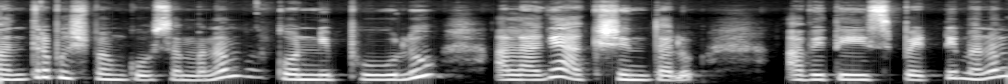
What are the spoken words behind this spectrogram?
మంత్రపుష్పం కోసం మనం కొన్ని పూలు, అలాగే అక్షింతలు అవి తీసి పెట్టి మనం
